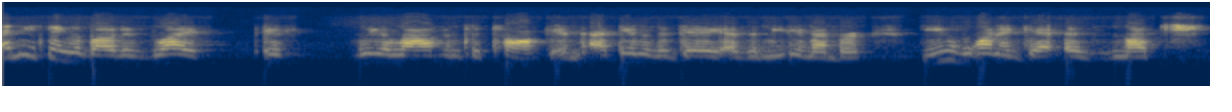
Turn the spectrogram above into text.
anything about his life if we allow him to talk. And at the end of the day, as a media member, you want to get as much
